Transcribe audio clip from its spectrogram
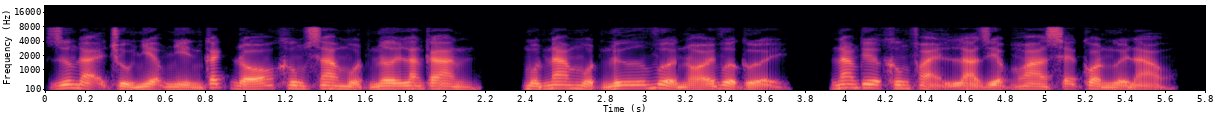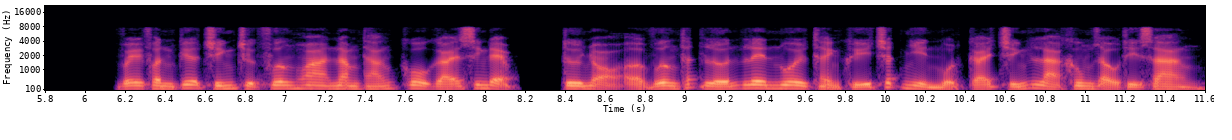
Dương đại chủ nhiệm nhìn cách đó không xa một nơi lan can, một nam một nữ vừa nói vừa cười, nam kia không phải là diệp hoa sẽ còn người nào về phần kia chính trực phương hoa năm tháng cô gái xinh đẹp, từ nhỏ ở vương thất lớn lên nuôi thành khí chất nhìn một cái chính là không giàu thì sang,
